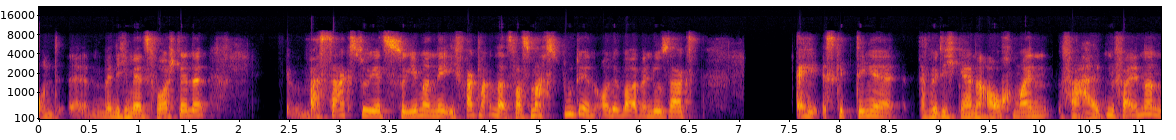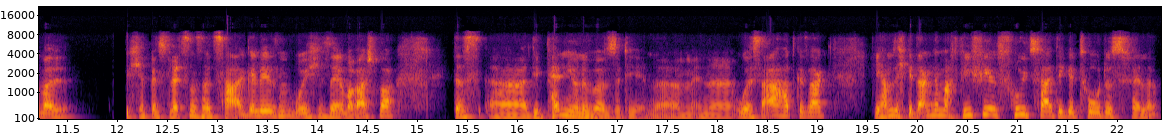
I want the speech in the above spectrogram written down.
Und äh, wenn ich mir jetzt vorstelle, was sagst du jetzt zu jemandem? Nee, ich frage mal anders. Was machst du denn, Oliver, wenn du sagst, ey, es gibt Dinge, da würde ich gerne auch mein Verhalten verändern, weil ich habe jetzt letztens eine Zahl gelesen, wo ich sehr überrascht war, dass äh, die Penn University in, ähm, in den USA hat gesagt, die haben sich Gedanken gemacht, wie viele frühzeitige Todesfälle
